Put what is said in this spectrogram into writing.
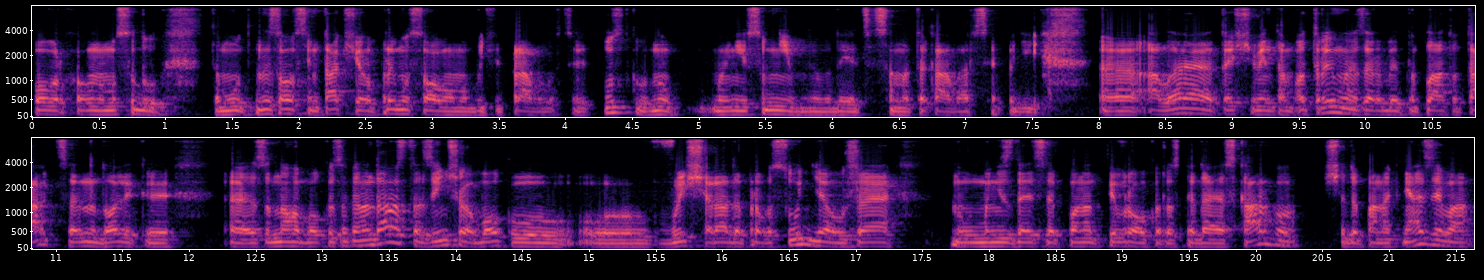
по Верховному суду. Тому не зовсім так, що його примусово, мабуть, відправили в цю відпустку. Ну мені сумнівно видається саме така версія подій. Е, але те, що він там отримує заробітну плату, так це недоліки е, з одного боку законодавства, з іншого боку, Вища рада правосуддя вже ну мені здається, понад півроку розглядає скаргу щодо пана князєва.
